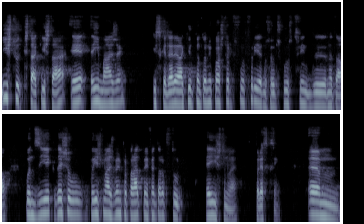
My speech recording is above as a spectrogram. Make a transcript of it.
isto que está aqui está é a imagem, e se calhar era aquilo que António Costa referia no seu discurso de fim de Natal, quando dizia que deixa o país mais bem preparado para enfrentar o futuro. É isto, não é? Parece que sim. Um,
